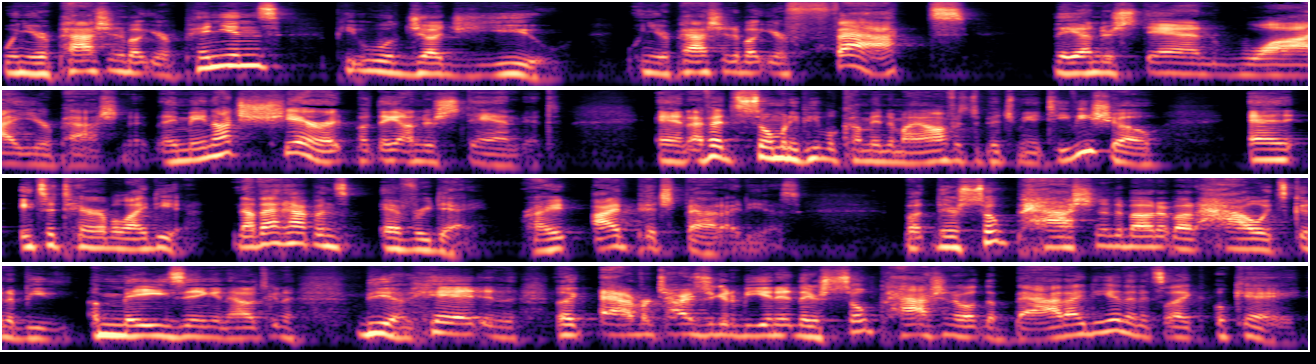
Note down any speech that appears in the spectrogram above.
When you're passionate about your opinions, people will judge you. When you're passionate about your facts, they understand why you're passionate. They may not share it, but they understand it. And I've had so many people come into my office to pitch me a TV show, and it's a terrible idea. Now that happens every day, right? I've pitched bad ideas, but they're so passionate about it, about how it's going to be amazing and how it's going to be a hit and like advertisers are going to be in it. They're so passionate about the bad idea that it's like, okay,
